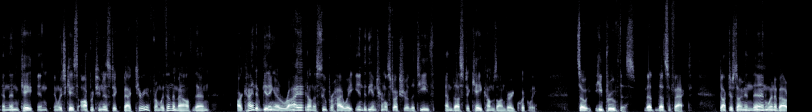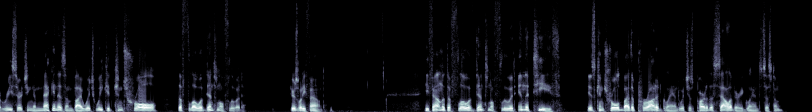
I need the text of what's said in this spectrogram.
and then in, in which case opportunistic bacteria from within the mouth then are kind of getting a ride on the superhighway into the internal structure of the teeth, and thus decay comes on very quickly. So he proved this. That, that's a fact. Dr. Steinman then went about researching the mechanism by which we could control the flow of dentinal fluid. Here's what he found. He found that the flow of dentinal fluid in the teeth is controlled by the parotid gland, which is part of the salivary gland system,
